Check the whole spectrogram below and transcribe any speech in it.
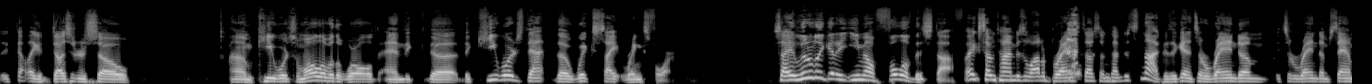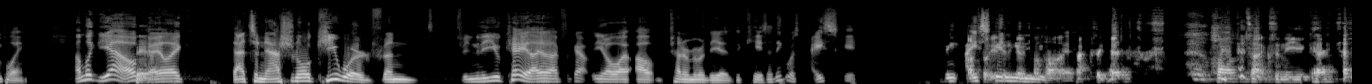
it's got like a dozen or so um, keywords from all over the world and the, the, the keywords that the Wix site ranks for. So I literally get an email full of this stuff. Like sometimes it's a lot of brand stuff, sometimes it's not, because again, it's a random, it's a random sampling. I'm like, yeah, okay, yeah. like that's a national keyword from in the UK. I, I forgot, you know, I, will try to remember the the case. I think it was ice skating. I think ice skating in the heart UK. Attacks heart attacks in the UK.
